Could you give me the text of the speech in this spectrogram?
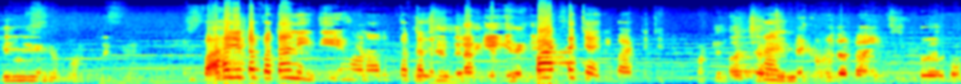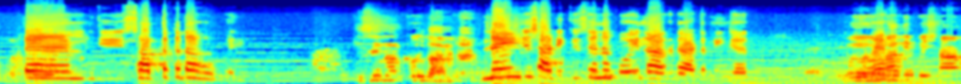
ਕਿੰਨੀ ਕੁ ਗੋਲੀ ਲੱਗੀ ਹਜੇ ਤਾਂ ਪਤਾ ਨਹੀਂ ਜੀ ਹੁਣ ਉਹ ਪਤਾ ਕਿੱਥੇ ਲੱਗ ਲੱਗੀ ਕਿੱਥੇ? ਪੱਟ ਚ ਆ ਜੀ ਪੱਟ ਚ। ਅੱਛਾ ਹਾਂਜੀ। ਕਿੰਨੇ ਕੁ ਵਜੇ ਦਾ ਟਾਈਮ ਸੀ ਜਦੋਂ ਇਹ ਘੁੰਮਣ ਗਏ? ਟਾਈਮ ਜੀ 7 ਕ ਦਾ ਹੋਊਗਾ ਜੀ। ਕਿਸੇ ਨਾਲ ਕੋਈ ਲੱਗਦਾ ਨਹੀਂ? ਜੀ ਸਾਡੀ ਕਿਸੇ ਨਾਲ ਕੋਈ ਲਾਗ ਡਾਟ ਨਹੀਂ ਗਾ। ਕੋਈ ਉਹਨਾਂ ਦੀ ਪਛਾਣ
